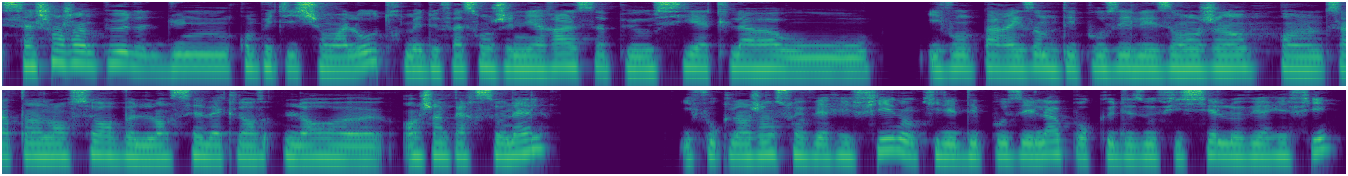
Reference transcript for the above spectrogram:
ça change un peu d'une compétition à l'autre, mais de façon générale, ça peut aussi être là où ils vont, par exemple, déposer les engins quand certains lanceurs veulent lancer avec leur, euh, engin personnel. Il faut que l'engin soit vérifié, donc il est déposé là pour que des officiels le vérifient.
